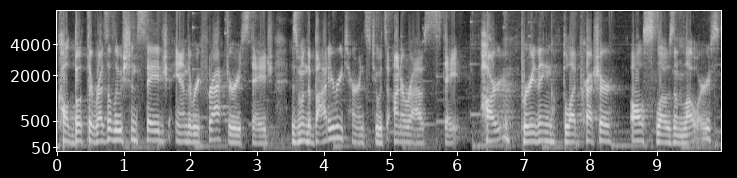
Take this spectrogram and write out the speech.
called both the resolution stage and the refractory stage, is when the body returns to its unaroused state. Heart, breathing, blood pressure, all slows and lowers.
